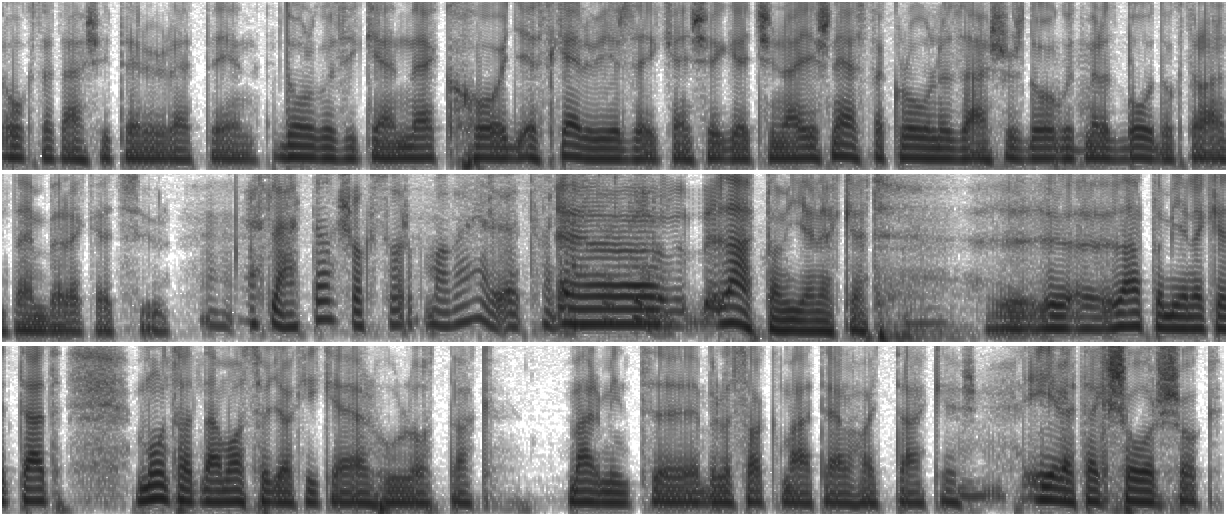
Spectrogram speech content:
oktatási területén dolgozik ennek, hogy ez kellő érzékenységet csinálja, és ne ezt a klónozásos dolgot, mert az boldogtalan embereket szül. Mhm. Ezt látta sokszor maga előtt, hogy ez történik? Láttam ilyeneket. Láttam ilyeneket, tehát mondhatnám azt, hogy akik elhullottak, mármint ebből a szakmát elhagyták, és mhm. életek, sorsok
